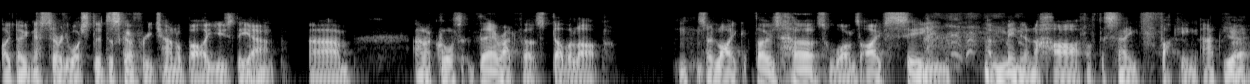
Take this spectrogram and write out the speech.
I don't necessarily watch the Discovery Channel, but I use the mm. app. Um, and of course, their adverts double up. Mm-hmm. So like those Hertz ones, I've seen a minute and a half of the same fucking advert. Yeah.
